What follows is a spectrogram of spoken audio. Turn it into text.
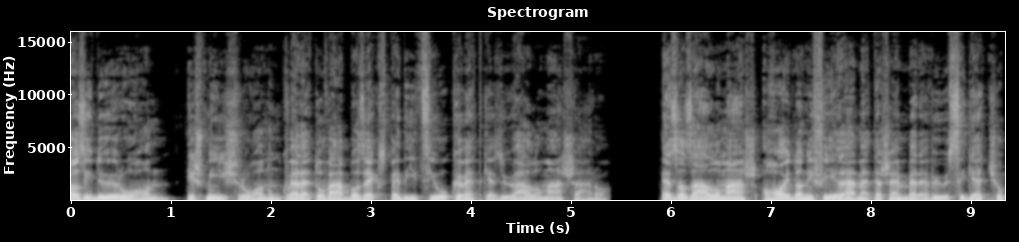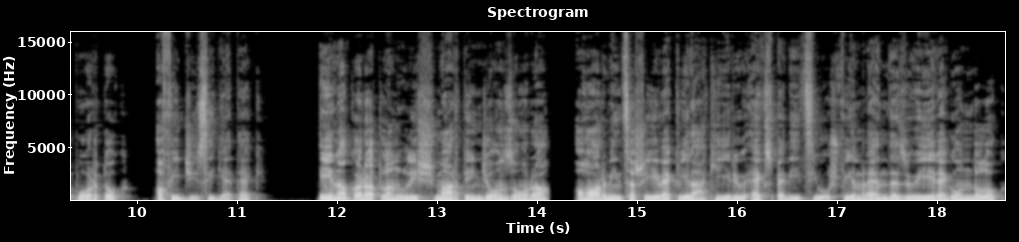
Az idő rohan, és mi is rohanunk vele tovább az expedíció következő állomására. Ez az állomás a hajdani félelmetes emberevő szigetcsoportok, a Fidzsi-szigetek. Én akaratlanul is Martin Johnsonra, a 30-as évek világhírű expedíciós filmrendezőjére gondolok,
